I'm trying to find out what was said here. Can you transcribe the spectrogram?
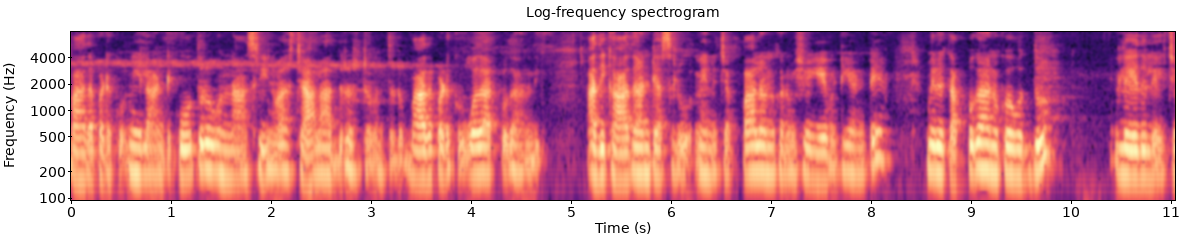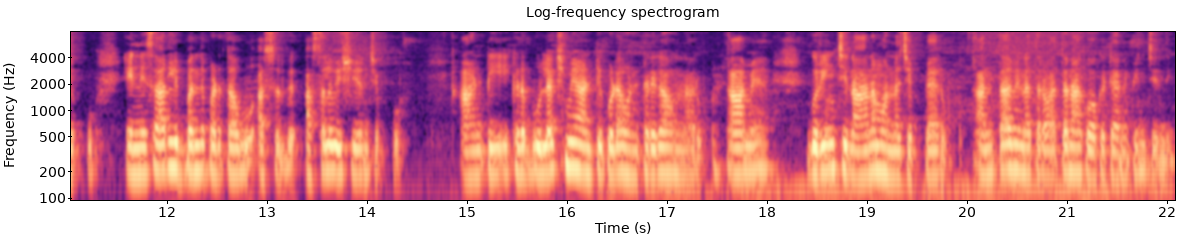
బాధపడకు. నీలాంటి కూతురు ఉన్న శ్రీనివాస్ చాలా అదృష్టవంతుడు. బాధపడకు. ఓదార్పుగా అంది. అది కాదంటే అసలు నేను చెప్పాలనుకున్న విషయం ఏమిటి అంటే మీరు తప్పుగా అనుకోవద్దు. లేదులే చెప్పు. ఎన్నిసార్లు ఇబ్బంది పడతావు? అసలు అసలు విషయం చెప్పు. ఆంటీ ఇక్కడ భూలక్ష్మి ఆంటీ కూడా ఒంటరిగా ఉన్నారు. ఆమె గురించి నాన్న మొన్న చెప్పారు. అంతా విన్న తర్వాత నాకు ఒకటి అనిపించింది.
